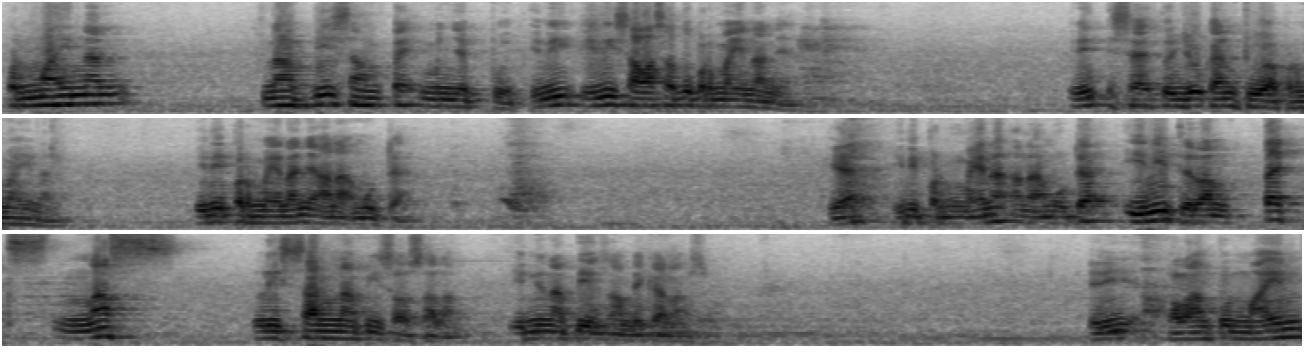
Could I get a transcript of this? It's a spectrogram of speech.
permainan Nabi sampai menyebut. Ini ini salah satu permainannya. Ini saya tunjukkan dua permainan. Ini permainannya anak muda. Ya ini permainan anak muda. Ini dalam teks nas lisan Nabi SAW ini Nabi yang sampaikan langsung. Jadi kalau antum main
